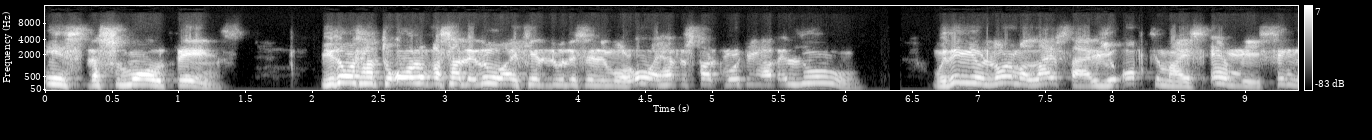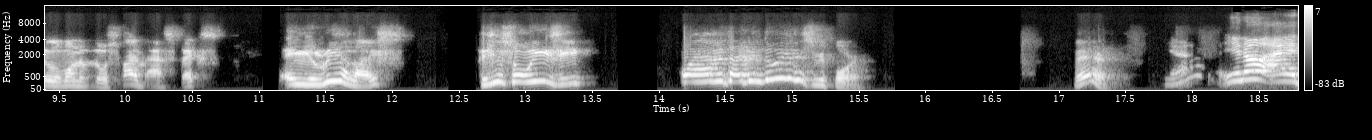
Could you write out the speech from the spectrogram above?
is the small things. You don't have to all of a sudden, oh, I can't do this anymore. Oh, I have to start working out. No. Within your normal lifestyle, you optimize every single one of those five aspects, and you realize this is so easy. Why haven't I been doing this before? there. Yeah, you know, I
